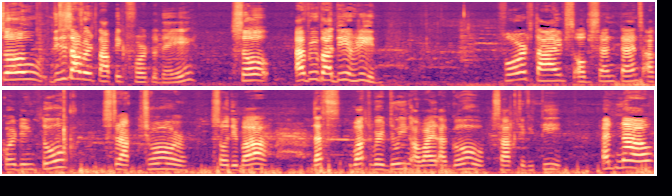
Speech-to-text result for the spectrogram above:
So, this is our topic for today. So, everybody read. Four types of sentence according to structure. So, di ba? That's what we're doing a while ago sa activity. And now,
